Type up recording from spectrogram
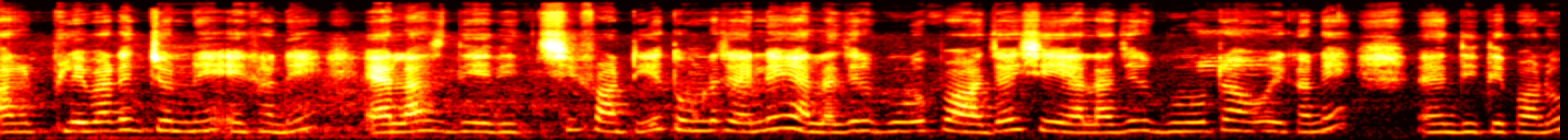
আর ফ্লেভারের জন্য এখানে এলাচ দিয়ে দিচ্ছি ফাটিয়ে। তোমরা চাইলে এলাচের গুঁড়ো পাওয়া যায়, সেই এলাচের গুঁড়োটাও এখানে দিতে পারো।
